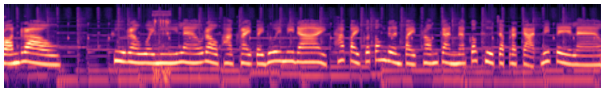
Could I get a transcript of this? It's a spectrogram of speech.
ร้อนเราคือเราวัยนี้แล้วเราพาใครไปด้วยไม่ได้ ถ้าไปก็ต้องเดินไปพร้อมกันนะก็คือจะประกาศไม่เปย์แล้ว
